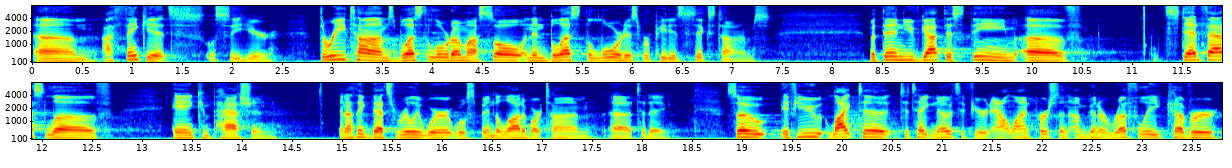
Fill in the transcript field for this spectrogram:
Um, I think it's, let's see here, three times, bless the Lord, O my soul, and then bless the Lord is repeated six times. But then you've got this theme of steadfast love and compassion. And I think that's really where we'll spend a lot of our time uh, today. So, if you like to, to take notes, if you're an outline person, I'm going to roughly cover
